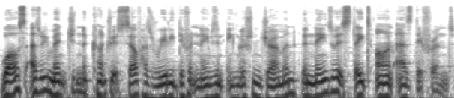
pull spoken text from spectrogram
Whilst, as we mentioned, the country itself has really different names in English and German, the names of its states aren't as different.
